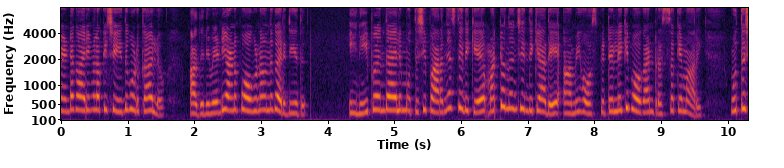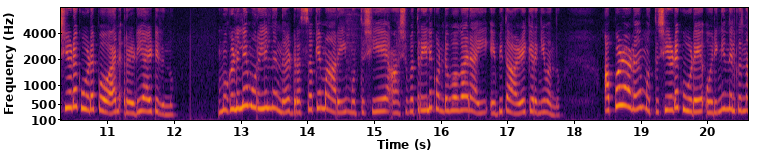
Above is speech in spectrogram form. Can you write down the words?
വേണ്ട കാര്യങ്ങളൊക്കെ ചെയ്തു കൊടുക്കാമല്ലോ. അതിനുവേണ്ടിയാണ് പോകണമെന്ന് കരുതിയത്. ഇനിയിപ്പോൾ എന്തായാലും മുത്തശ്ശി പറഞ്ഞ സ്ഥിതിക്ക് മറ്റൊന്നും ചിന്തിക്കാതെ ആമി ഹോസ്പിറ്റലിലേക്ക് പോകാൻ ഡ്രസ്സൊക്കെ മാറി. മുത്തശ്ശിയുടെ കൂടെ പോകാൻ റെഡിയായിട്ടിരുന്നു. മുകളിലെ മുറിയിൽ നിന്ന് ഡ്രസ്സൊക്കെ മാറി മുത്തശ്ശിയെ ആശുപത്രിയിൽ കൊണ്ടുപോകാനായി എബി താഴേക്കിറങ്ങി വന്നു. അപ്പോഴാണ് മുത്തശ്ശിയുടെ കൂടെ ഒരുങ്ങി നിൽക്കുന്ന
